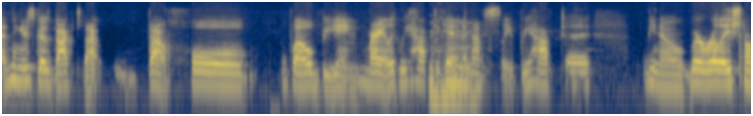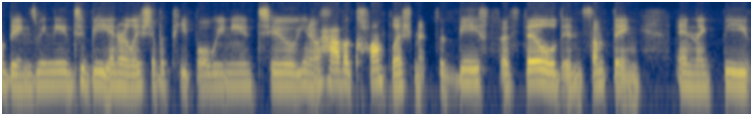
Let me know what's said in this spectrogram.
I think it just goes back to that that whole well-being, right? Like we have to get mm-hmm. enough sleep. We have to you know we're relational beings. We need to be in relationship with people. We need to you know have accomplishment to be fulfilled in something and like be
